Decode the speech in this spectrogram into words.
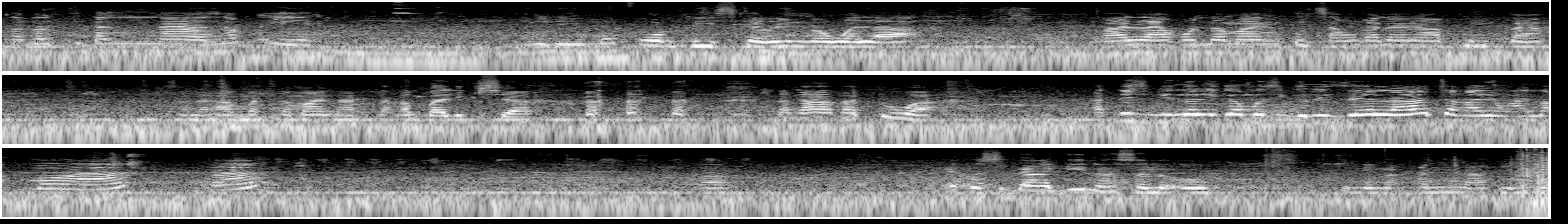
Tagal kitang hinahanap eh. Huli mo 4 days ka rin nawala. Kala ko naman kung saan ka na napunta. Salamat naman at nakabalik siya. Nakakatuwa. At least binalikan mo si Grisela tsaka yung anak mo ha. Ha? Ah. Ito si Dagi nasa loob. Tinimaan natin ito.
